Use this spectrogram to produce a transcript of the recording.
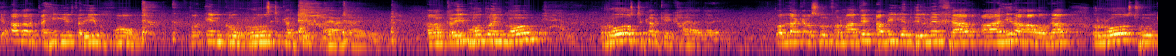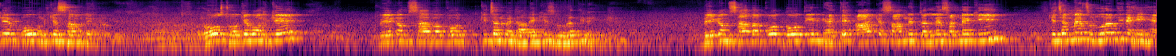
कि अगर कहीं ये करीब हों तो इनको रोस्ट करके खाया जाए। अगर करीब हो तो इनको रोस्ट करके खाया जाए। तो अल्लाह के रसूल फरमाते, अभी ये दिल में ख्याल आ ही रहा होगा, रोस्ट होके वो उनके सामने होंगे। रोस्ट होके वो उनके बेगम साहबा को किचन में जाने की ज़रूरत ही नहीं है। बेगम साहबा को दो तीन घंटे आग के सामने जलने सड़ने की किचन में ज़रूरत ही नहीं है।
